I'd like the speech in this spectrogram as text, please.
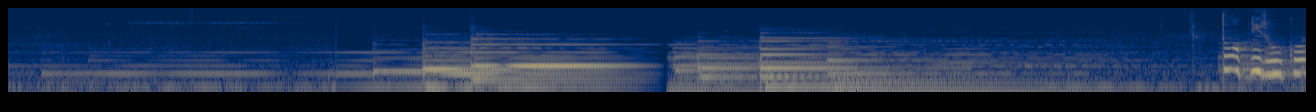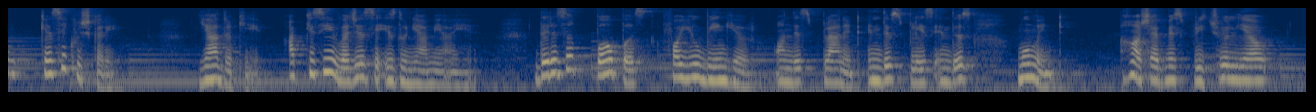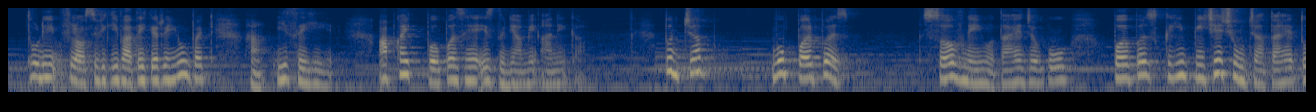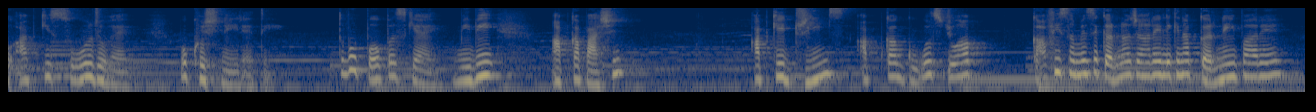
अपनी रूह को कैसे खुश करें? याद रखिए, आप किसी वजह से इस दुनिया में आए हैं। There is a purpose for you being here on this planet, in this place, in this moment. हाँ शायद मैं स्पिरिचुअल या थोड़ी फिलोसफी की बातें कर रही हूँ बट हाँ ये सही है। आपका एक पर्पस है इस दुनिया में आने का। तो जब वो पर्पस सर्व नहीं होता है, जब वो पर्पस कहीं पीछे छूट जाता है तो आपकी सोल जो है, वो खुश नहीं रहती। तो वो पर्पस क्या है? मे बी आपका पैशन आपके ड्रीम्स आपका गोल्स जो आप काफ़ी समय से करना चाह रहे हैं लेकिन आप कर नहीं पा रहे हैं।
